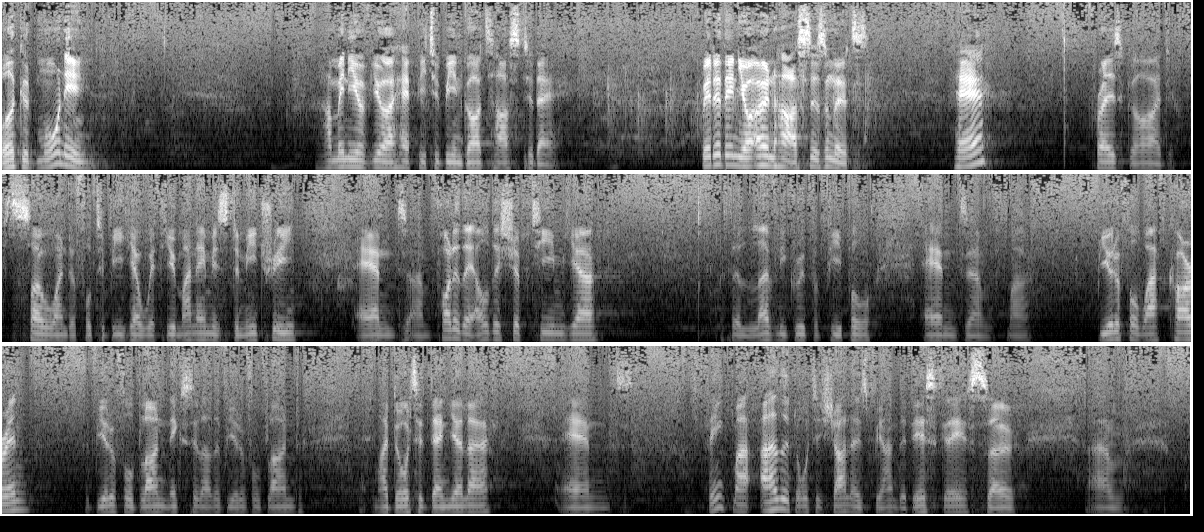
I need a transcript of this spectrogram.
Well, good morning. How many of you are happy to be in God's house today? Better than your own house, isn't it? Hey? Praise God. So wonderful to be here with you. My name is Demitri, and I'm part of the eldership team here with a lovely group of people, and um, my beautiful wife, Corin, the beautiful blonde next to the other beautiful blonde, my daughter, Daniela, and I think my other daughter, Charlotte, is behind the desk there. So um,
